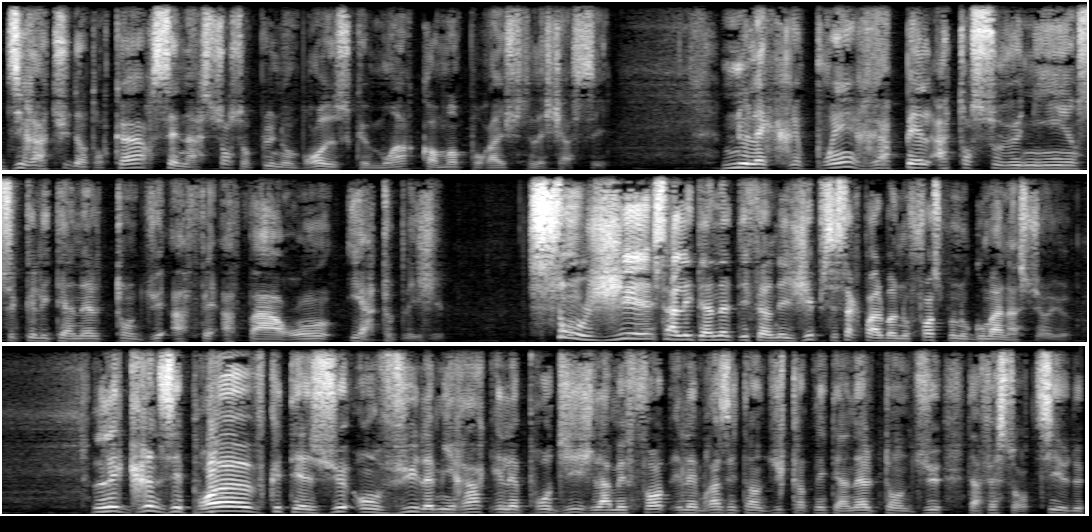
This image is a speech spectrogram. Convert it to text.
diras-tu dans ton cœur, ces nations sont plus nombreuses que moi, comment pourrais-je les chasser? Ne les crains point, rappelle à ton souvenir ce que l'Éternel, ton Dieu, a fait à Pharaon et à toute l'Égypte. Songez ça l'Éternel t'a fait en Égypte, c'est ça qui parle de nos forces pour nos gourmands nation. Les grandes épreuves que tes yeux ont vues, les miracles et les prodiges, la main forte et les bras étendus quand l'Éternel, ton Dieu, t'a fait sortir de...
